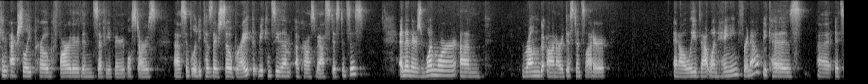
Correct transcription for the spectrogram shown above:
can actually probe farther than Cepheid variable stars uh, simply because they're so bright that we can see them across vast distances. And then there's one more um, rung on our distance ladder. And I'll leave that one hanging for now because uh, it's,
